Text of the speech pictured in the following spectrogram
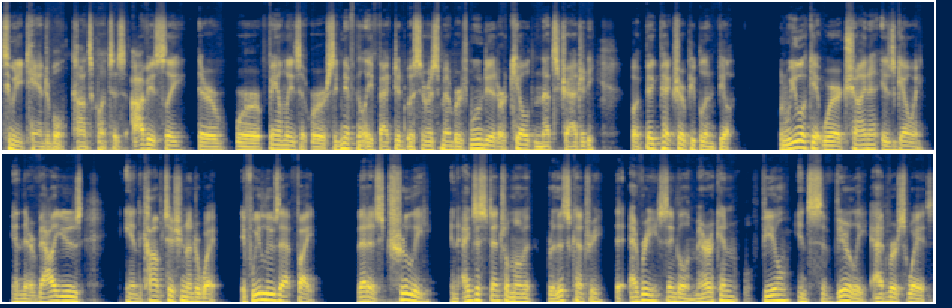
too many tangible consequences. Obviously, there were families that were significantly affected with service members wounded or killed, and that's tragedy. But big picture, people didn't feel it. When we look at where China is going and their values and the competition underway, if we lose that fight, that is truly an existential moment for this country that every single American will feel in severely adverse ways,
